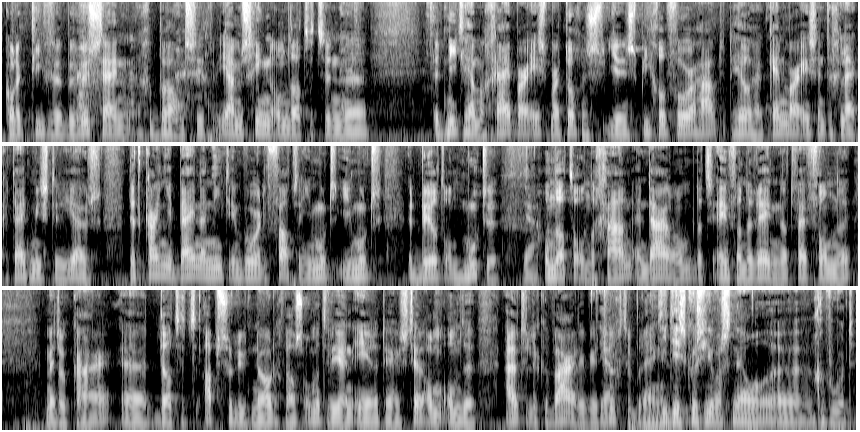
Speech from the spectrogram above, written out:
collectieve bewustzijn gebrand zit? Ja, misschien omdat het een... het niet helemaal grijpbaar is, maar toch een, je een spiegel voorhoudt. Het heel herkenbaar is en tegelijkertijd mysterieus. Dat kan je bijna niet in woorden vatten. Je moet, je moet het beeld ontmoeten Ja. om dat te ondergaan. En daarom, dat is een van de redenen dat wij vonden met elkaar... eh, dat het absoluut nodig was om het weer in ere te herstellen. Om, om de uiterlijke waarde weer Ja. terug te brengen. Die discussie was snel eh, gevoerd.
